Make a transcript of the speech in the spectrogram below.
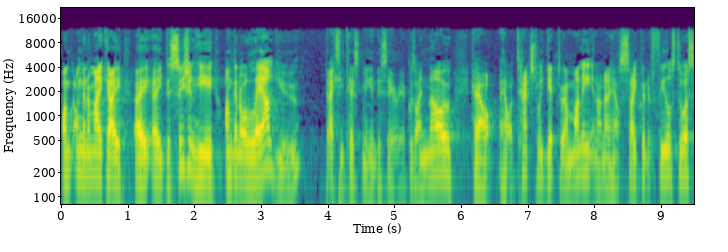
I'm, I'm gonna make a, a, a decision here. I'm going to allow you to actually test me in this area because I know how, how attached we get to our money and I know how sacred it feels to us.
